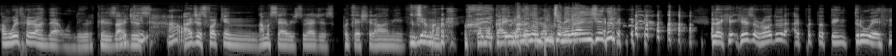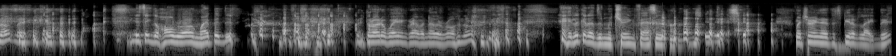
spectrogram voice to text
I'm with her on that one, dude. Because I just how? I just fucking I'm a savage, dude. I just put that shit on y Pinche como, como caiga. Mano bien pinche negra and shit, dude. Like here, here's a roll, dude. I put the thing through it, no? Like, You just take the whole roll and wipe it, dude. and throw it away and grab another roll, no? Hey, look at us maturing faster. Maturing at the speed of light, dude.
